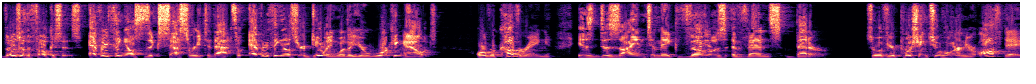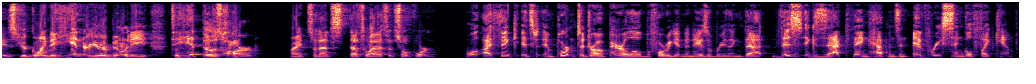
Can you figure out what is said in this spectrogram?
those are the focuses. Everything else is accessory to that. So everything else you're doing, whether you're working out or recovering, is designed to make those events better. So if you're pushing too hard on your off days, you're going to hinder your ability to hit those hard, right? So that's that's why that's so important. Well, I think it's important to draw a parallel before we get into nasal breathing that this exact thing happens in every single fight camp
